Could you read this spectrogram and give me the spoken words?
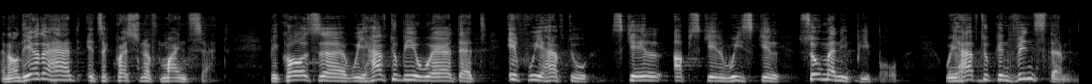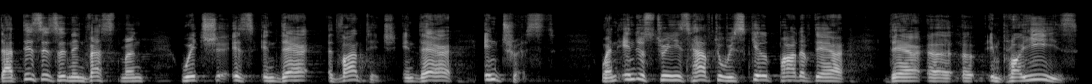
And on the other hand, it's a question of mindset because uh, we have to be aware that if we have to skill, upskill, reskill so many people, we have to convince them that this is an investment which is in their advantage, in their interest when industries have to reskill part of their, their uh, uh, employees,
